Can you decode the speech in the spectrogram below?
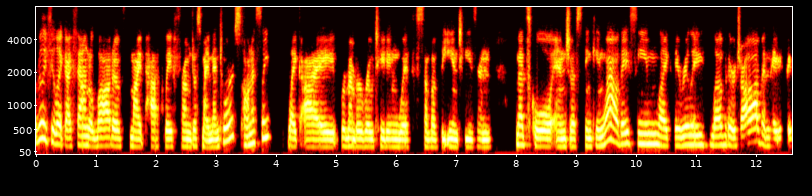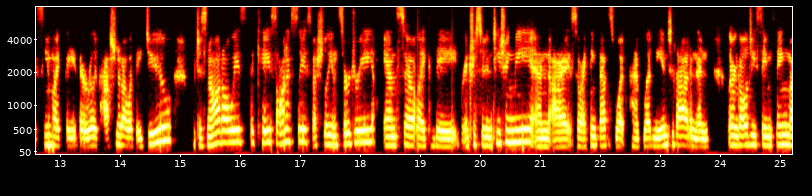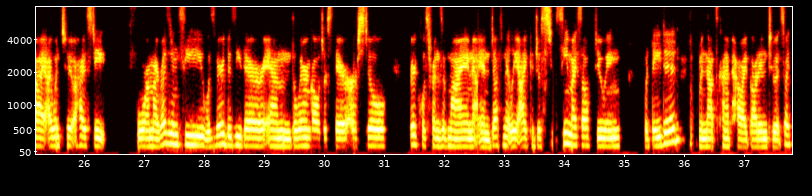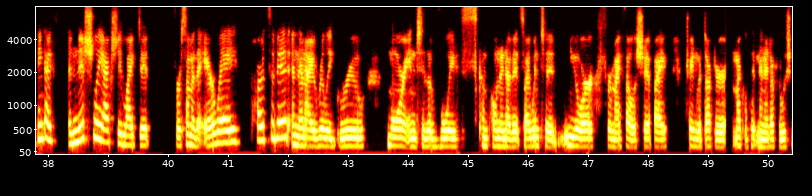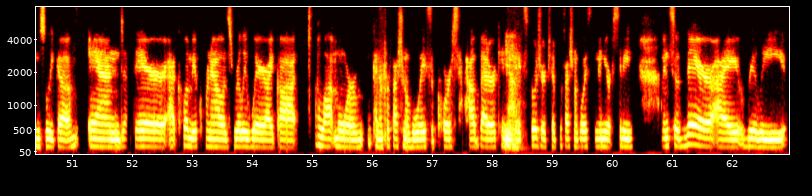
I really feel like I found a lot of my pathway from just my mentors, honestly. Like I remember rotating with some of the ENTs and med school and just thinking, wow, they seem like they really love their job and they, they seem like they, they're really passionate about what they do, which is not always the case, honestly, especially in surgery. And so like they were interested in teaching me. And I, so I think that's what kind of led me into that. And then laryngology, same thing. My, I went to Ohio State for my residency, was very busy there. And the laryngologists there are still very close friends of mine. And definitely I could just see myself doing what they did. And that's kind of how I got into it. So I think I initially actually liked it for some of the airway parts of it. And then I really grew more into the voice component of it. So I went to New York for my fellowship. I trained with Dr. Michael Pitman and Dr. Lucian Sulica. And there at Columbia Cornell is really where I got a lot more kind of professional voice. Of course, how better can yeah. you get exposure to professional voice in New York City? And so there I really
